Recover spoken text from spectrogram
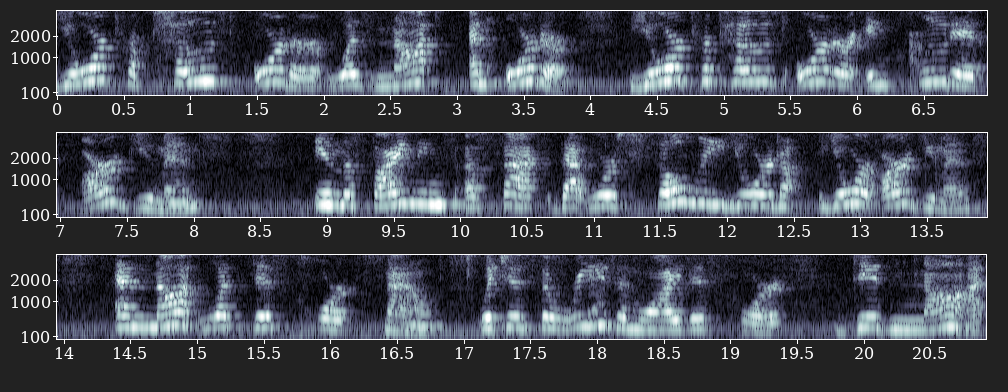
your proposed order was not an order. Your proposed order included arguments in the findings of fact that were solely your, your arguments and not what this court found, which is the reason why this court did not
